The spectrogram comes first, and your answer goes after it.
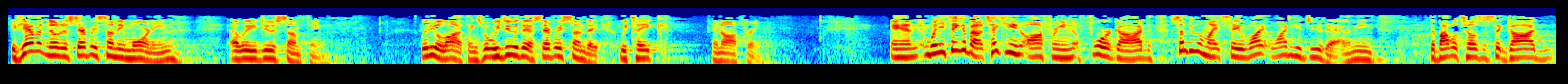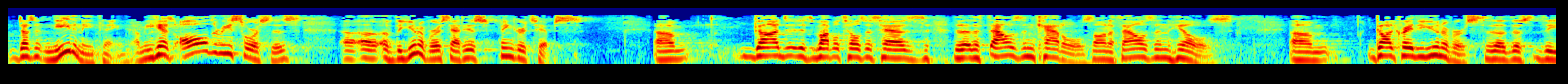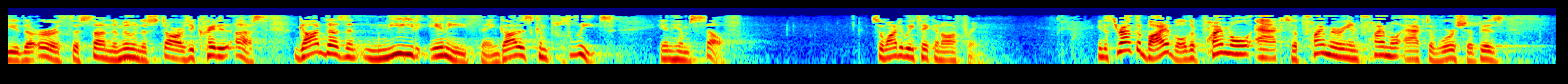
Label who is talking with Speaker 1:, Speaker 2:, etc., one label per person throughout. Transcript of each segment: Speaker 1: If you haven't noticed, every Sunday morning uh, we do something. We do a lot of things, but we do this every Sunday. We take an offering. And when you think about taking an offering for God, some people might say, why, why do you do that? I mean, the Bible tells us that God doesn't need anything. I mean, He has all the resources uh, of the universe at His fingertips. Um, God, as the Bible tells us, has the, the thousand cattle on a thousand hills. Um, God created the universe, the, the, the, the earth, the sun, the moon, the stars. He created us. God doesn't need anything. God is complete in Himself. So why do we take an offering? You know, throughout the Bible, the primal act, the primary and primal act of worship is,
